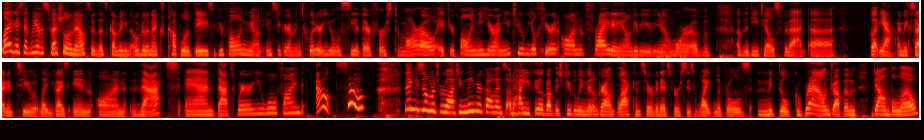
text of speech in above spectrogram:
Like I said, we have a special announcement that's coming over the next couple of days. If you're following me on Instagram and Twitter, you will see it there first tomorrow. If you're following me here on YouTube, you'll hear it on Friday, and I'll give you, you know, more of of the details for that. Uh, but yeah, I'm excited to let you guys in on that, and that's where you will find out. So, thank you so much for watching. Leave your comments on how you feel about this Jubilee middle ground, black conservatives versus white liberals middle ground. Drop them down below.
